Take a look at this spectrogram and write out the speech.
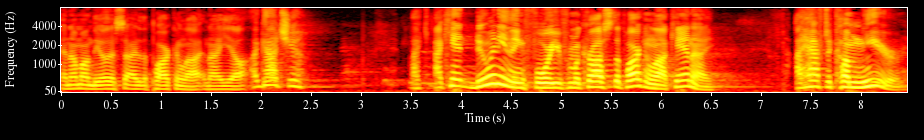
and I'm on the other side of the parking lot and I yell, I got you. I, I can't do anything for you from across the parking lot, can I? I have to come near.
